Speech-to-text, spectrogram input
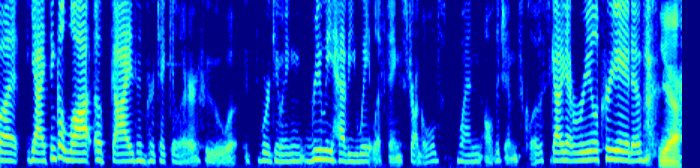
But yeah, I think a lot of guys in particular who were doing really heavy weightlifting struggled when all the gyms closed. You got to get real creative. Yeah,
